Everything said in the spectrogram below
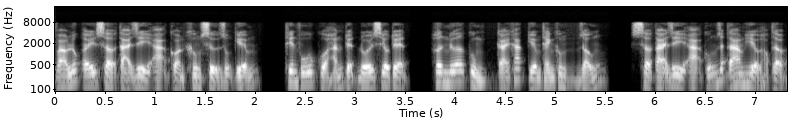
vào lúc ấy sở tại gì ạ còn không sử dụng kiếm, thiên phú của hắn tuyệt đối siêu tuyệt, hơn nữa cùng cái khác kiếm thánh không giống, sở tại gì ạ cũng rất am hiểu học tập.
